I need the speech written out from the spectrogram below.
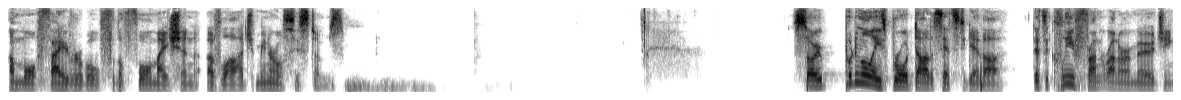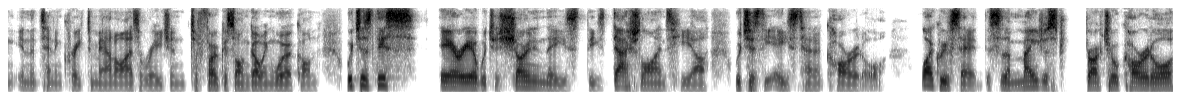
are more favorable for the formation of large mineral systems. So putting all these broad data sets together, there's a clear front runner emerging in the Tennant Creek to Mount Isa region to focus ongoing work on, which is this area, which is shown in these, these dash lines here, which is the East Tennant Corridor. Like we've said, this is a major structural corridor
